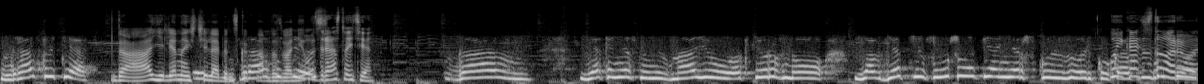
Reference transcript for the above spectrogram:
Здравствуйте. Да, Елена из Челябинска к нам дозвонилась. Здравствуйте. Да, я, конечно, не знаю актеров, но я в детстве слушала пионерскую зорьку. Ой, как здорово.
